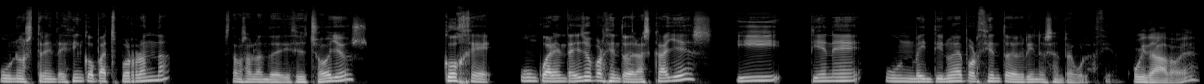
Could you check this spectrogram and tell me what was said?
unos 35 patch por ronda, estamos hablando de 18 hoyos, coge un 48% de las calles y tiene un 29% de greens en regulación. Cuidado, ¿eh?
